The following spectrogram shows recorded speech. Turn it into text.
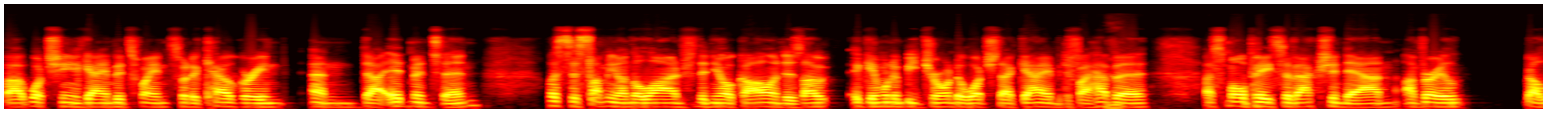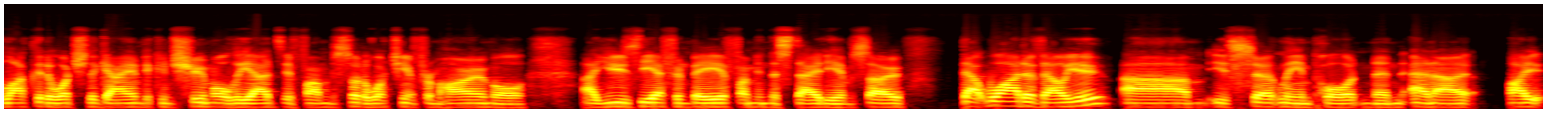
but watching a game between sort of Calgary and, and uh, Edmonton, unless there's something on the line for the New York Islanders, I again wouldn't be drawn to watch that game. But if I have yeah. a, a small piece of action down, I'm very likely to watch the game to consume all the ads if I'm sort of watching it from home or uh, use the F and B if I'm in the stadium. So that wider value um, is certainly important, and and uh, I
